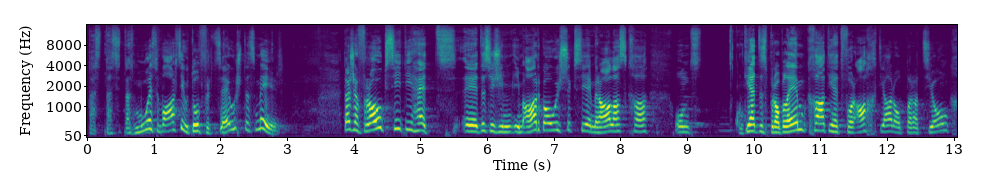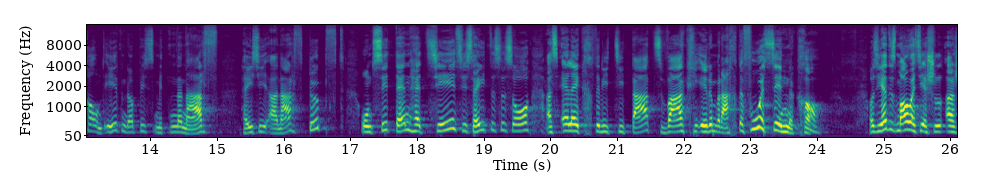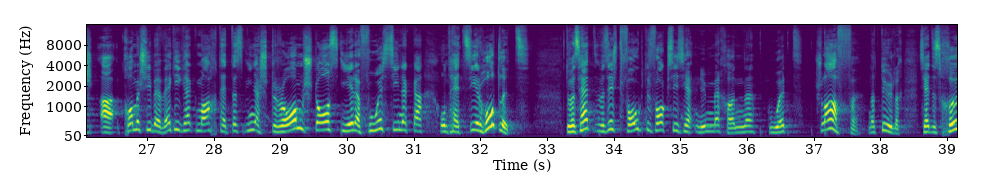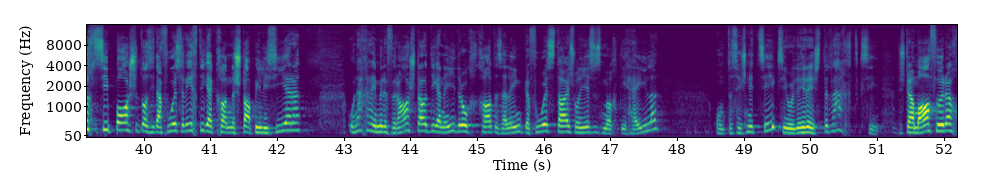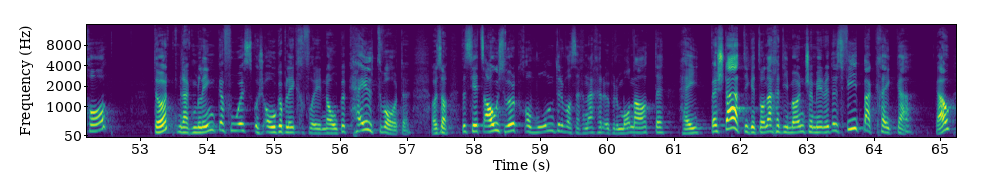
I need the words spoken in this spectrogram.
das, das, das muss wahr sein und du erzählst das mir. Da war eine Frau, die hat, äh, das war im, im Aargau, haben wir Anlass und die hat ein Problem gehabt, die hat vor acht Jahren eine Operation gehabt und irgendetwas mit einem Nerv, haben sie einen Nerv getüpft und seitdem hat sie, sie sagt es so, ein Elektrizitätswerk in ihrem rechten Fuß gehabt. Also jedes Mal, wenn sie eine, komische Bewegung gemacht hat, hat das wie einen Stromstoß in ihren Fuß hineingegeben und hat sie erhudelt. Was, hat, was ist die Folge davon gewesen? Sie hat nicht mehr gut schlafen natürlich. Sie hat ein Küchse gepostet, dass sie den Fuß richtig stabilisieren konnte. Und dann haben wir eine Veranstaltung einen Eindruck gehabt, dass ein linker Fuß da ist, wo Jesus möchte heilen. Und das war nicht sie, weil ihr ist der Recht. Da ist der Mann vorgekommen, dort mit dem linken Fuß und ist augenblicklich vor ihren Augen geheilt worden. Also, das sind jetzt alles wirklich auch Wunder, die sich nachher über Monate haben bestätigt, wo nachher die Menschen mir wieder ein Feedback gegeben haben.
